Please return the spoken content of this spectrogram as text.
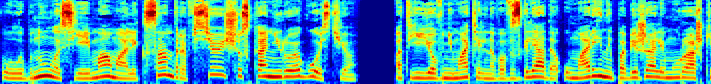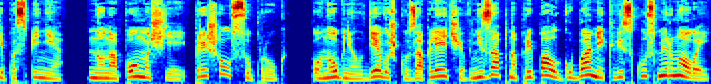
Улыбнулась ей мама Александра, все еще сканируя гостью. От ее внимательного взгляда у Марины побежали мурашки по спине, но на помощь ей пришел супруг. Он обнял девушку за плечи, внезапно припал губами к виску Смирновой.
